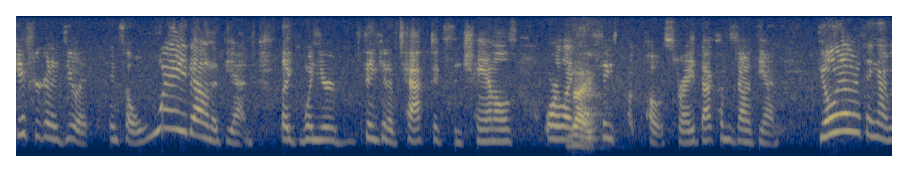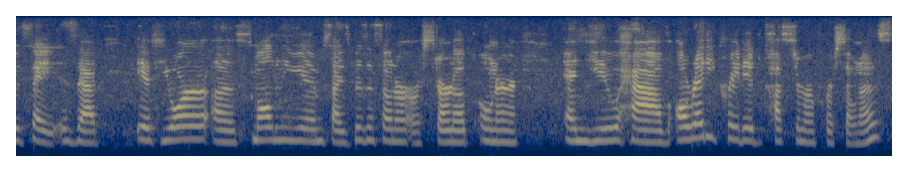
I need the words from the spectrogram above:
if you're going to do it until way down at the end like when you're thinking of tactics and channels or like right. a facebook post right that comes down at the end the only other thing i would say is that if you're a small to medium sized business owner or startup owner and you have already created customer personas,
